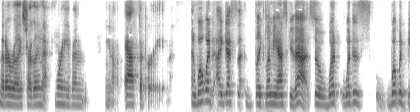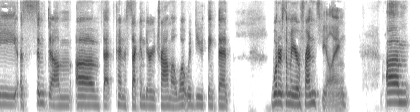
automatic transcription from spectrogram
that are really struggling that weren't even, you know, at the parade. And what would i guess like let me ask you that. So what what is what would be a symptom of that kind of secondary trauma? What would you think that what are some of your friends feeling? Um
